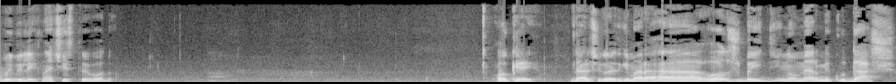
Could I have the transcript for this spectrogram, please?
вывели их на чистую воду. Окей. Дальше говорит Гимара. «А, Рош Бейдин омер Микудаш.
